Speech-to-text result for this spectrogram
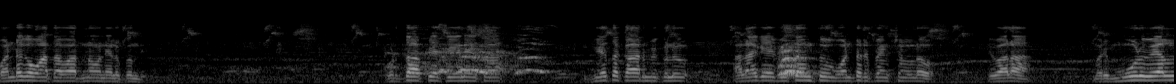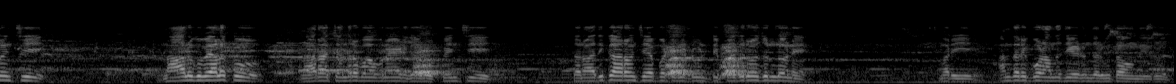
పండుగ వాతావరణం నెలకొంది. వృద్ధాప్య చేనేత గీత కార్మికులు అలాగే వితంతు ఒంటరి పెన్షన్లో ఇవాళ మరి మూడు వేల నుంచి నాలుగు వేలకు నారా చంద్రబాబు నాయుడు గారు పెంచి తను అధికారం చేపట్టినటువంటి పది రోజుల్లోనే మరి అందరికి కూడా అందజేయడం జరుగుతూ ఉంది ఈరోజు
